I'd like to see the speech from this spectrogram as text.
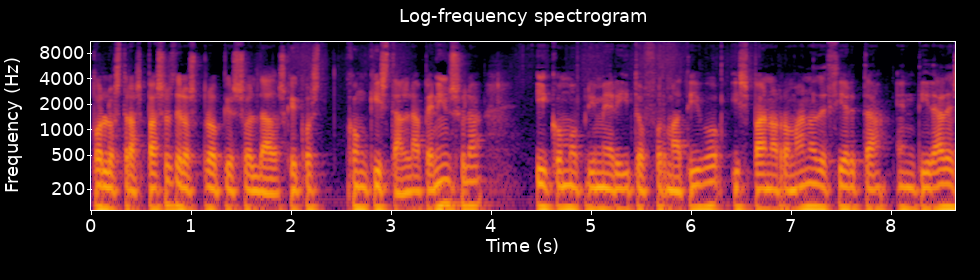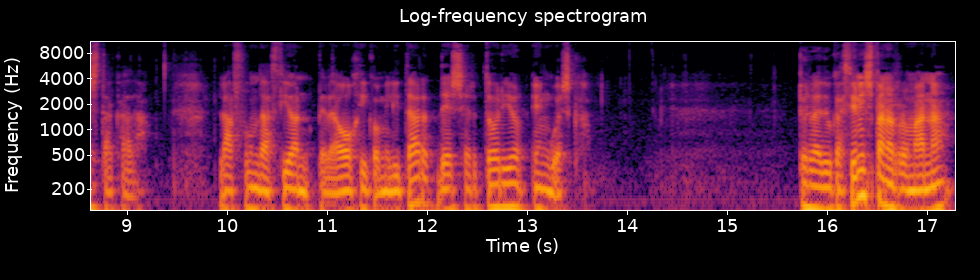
por los traspasos de los propios soldados que conquistan la península y como primer hito formativo hispano-romano de cierta entidad destacada, la Fundación Pedagógico-Militar de Sertorio en Huesca. Pero la educación hispano-romana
